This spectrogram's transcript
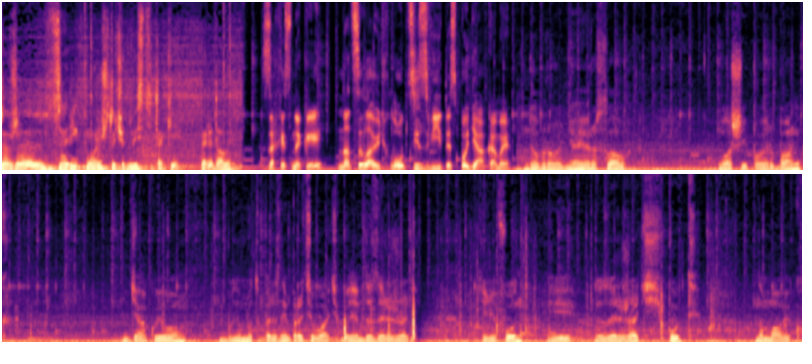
Це вже за рік, може, штучок 200 такі передали. Захисники надсилають хлопці звіти з подяками. Доброго дня, Ярослав. Ваш павербанк. Дякую вам. Будемо тепер з ним працювати. Будемо дозаряджати телефон і дозаряджати пульт на Мавіку.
